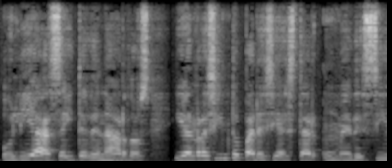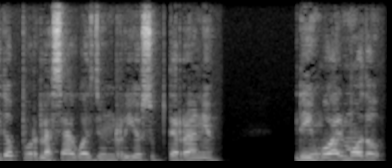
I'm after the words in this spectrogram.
Olía aceite de nardos y el recinto parecía estar humedecido por las aguas de un río subterráneo. De igual modo,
